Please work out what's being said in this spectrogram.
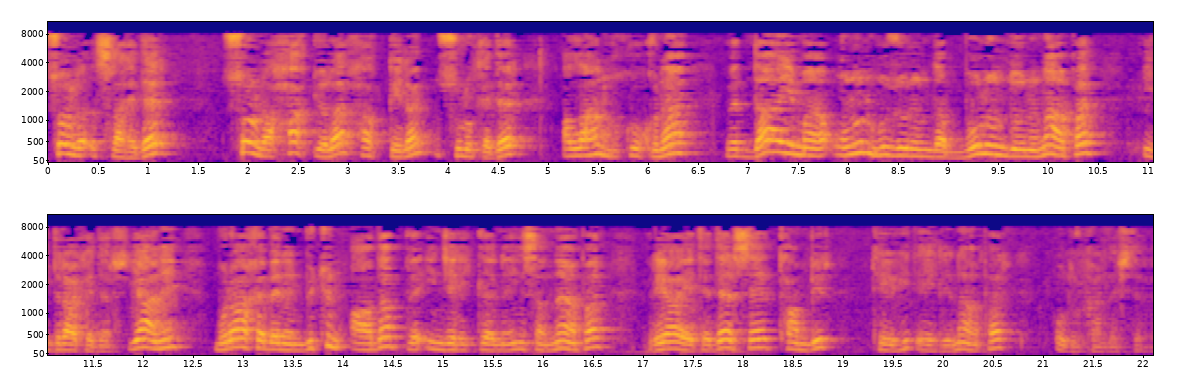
sonra ıslah eder, sonra hak yola hakkıyla suluk eder, Allah'ın hukukuna ve daima onun huzurunda bulunduğunu ne yapar? İdrak eder. Yani murakabenin bütün adab ve inceliklerine insan ne yapar? Riayet ederse tam bir tevhid ehli ne yapar? Olur kardeşlerim.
